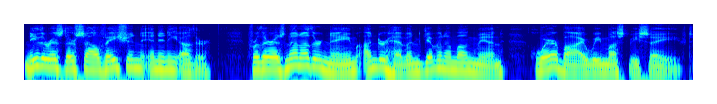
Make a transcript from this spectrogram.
Neither is there salvation in any other for there is none other name under heaven given among men whereby we must be saved.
